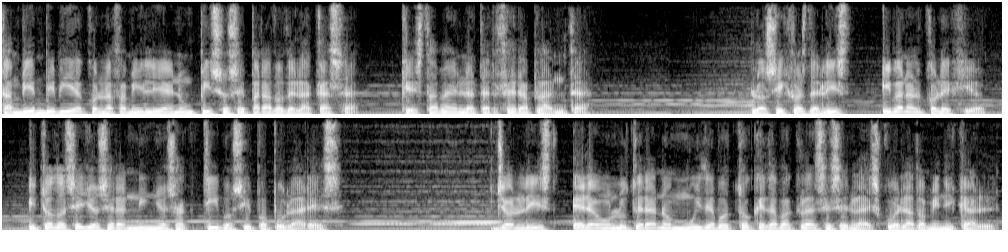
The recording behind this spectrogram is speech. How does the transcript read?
también vivía con la familia en un piso separado de la casa, que estaba en la tercera planta. Los hijos de List iban al colegio, y todos ellos eran niños activos y populares. John List era un luterano muy devoto que daba clases en la escuela dominical.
